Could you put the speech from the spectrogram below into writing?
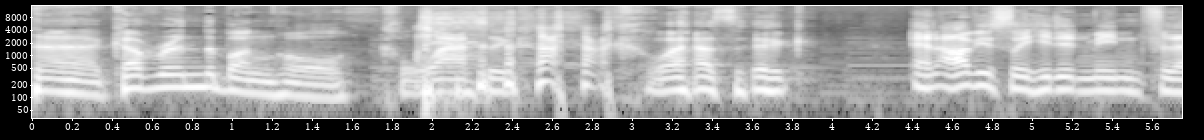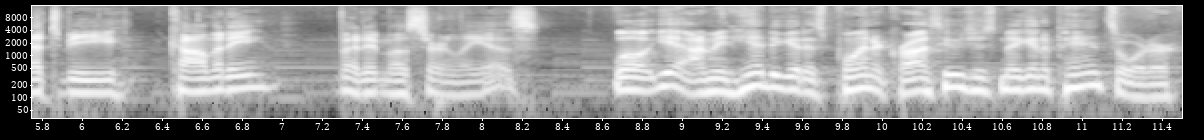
Covering the bunghole. Classic. classic. And obviously, he didn't mean for that to be comedy, but it most certainly is. Well, yeah, I mean, he had to get his point across. He was just making a pants order.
